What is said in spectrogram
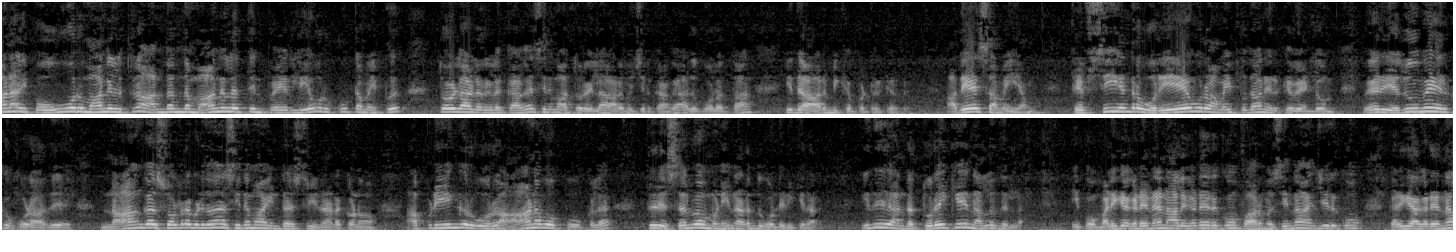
ஆனால் இப்போ ஒவ்வொரு மாநிலத்திலும் அந்தந்த மாநிலத்தின் பெயர்லேயே ஒரு கூட்டமைப்பு தொழிலாளர்களுக்காக சினிமா துறையில் ஆரம்பிச்சிருக்காங்க. அது போலத்தான் இது ஆரம்பிக்கப்பட்டிருக்கிறது. அதே சமயம் பிப்சி என்ற ஒரே ஒரு அமைப்பு தான் இருக்க வேண்டும். வேறு எதுவுமே இருக்கக்கூடாது. நாங்க சொல்றபடிதான் சினிமா இண்டஸ்ட்ரி நடக்கணும் அப்படிங்கிற ஒரு ஆணவ போக்கில் திரு செல்வமணி நடந்து கொண்டிருக்கிறார். இது அந்த துறைக்கே நல்லதில்லை. இப்போ மளிகை கடைனா நாலு கடை இருக்கும் பார்மசினா அஞ்சு இருக்கும் கரிகா கடைனா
